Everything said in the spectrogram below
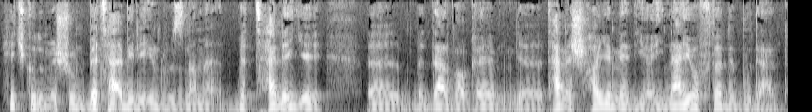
هیچ کدومشون به تعبیر این روزنامه به تله در واقع تنشهای مدیایی نیفتاده بودند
